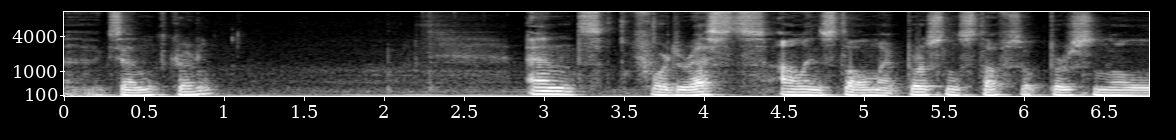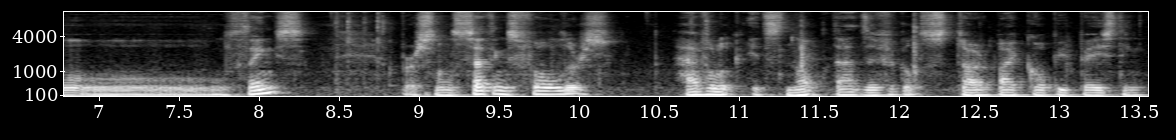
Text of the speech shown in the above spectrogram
uh, XanMod kernel. And for the rest, I'll install my personal stuff, so personal things, personal settings folders. Have a look, it's not that difficult. Start by copy pasting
